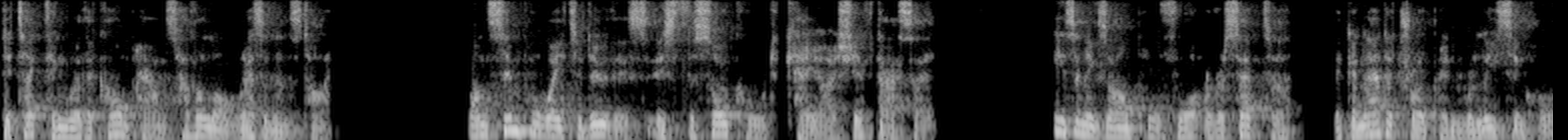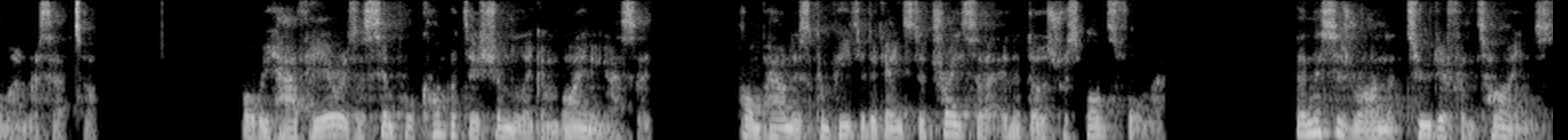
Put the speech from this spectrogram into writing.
detecting whether compounds have a long residence time. One simple way to do this is the so-called Ki shift assay. Here's an example for a receptor, the gonadotropin-releasing hormone receptor. What we have here is a simple competition ligand binding assay. Compound is competed against a tracer in a dose-response format. Then this is run at two different times,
